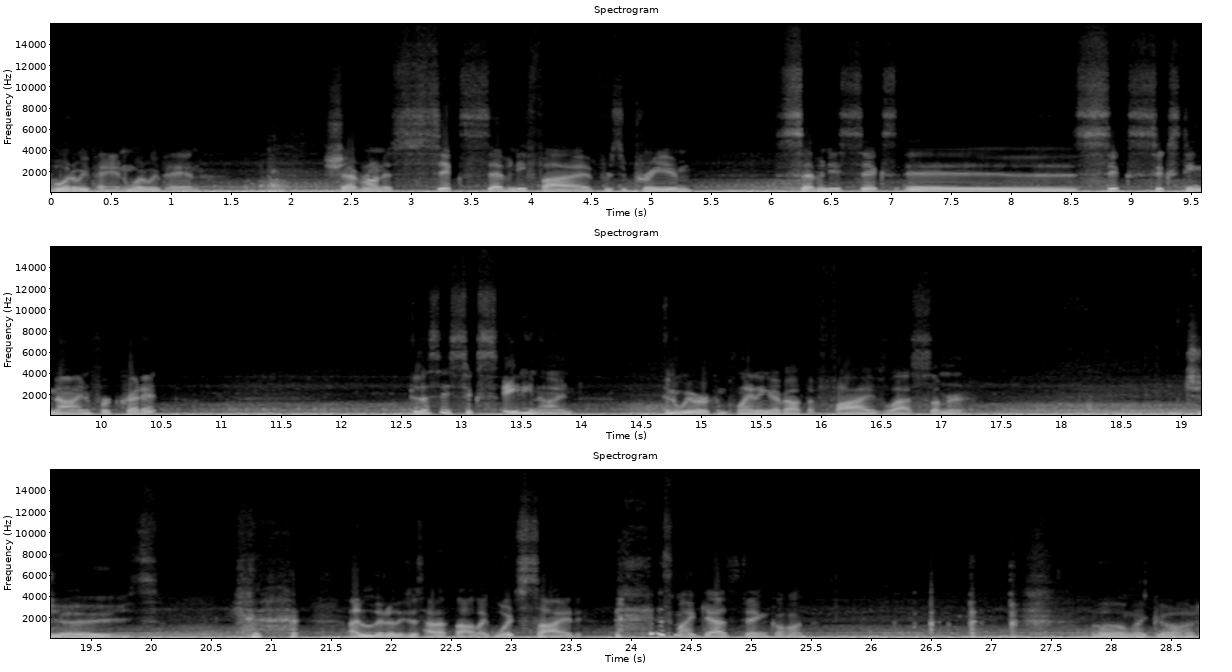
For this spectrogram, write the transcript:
What are we paying? What are we paying? Chevron is 675 for Supreme. 76 is 669 for credit. Does that say 689? And we were complaining about the fives last summer. Jeez. I literally just had a thought like which side is my gas tank on? oh my god.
